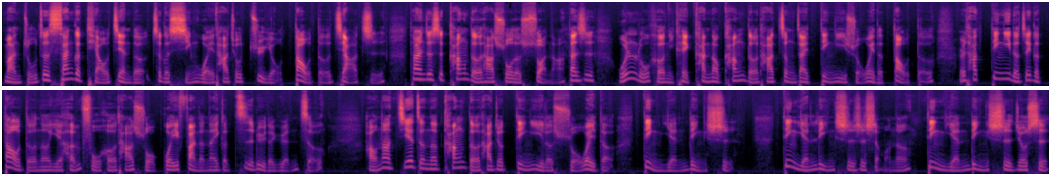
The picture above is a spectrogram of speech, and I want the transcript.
满足这三个条件的这个行为，它就具有道德价值。当然，这是康德他说的算啊。但是无论如何，你可以看到康德他正在定义所谓的道德，而他定义的这个道德呢，也很符合他所规范的那一个自律的原则。好，那接着呢，康德他就定义了所谓的定言令式。定言令式是什么呢？定言令式就是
